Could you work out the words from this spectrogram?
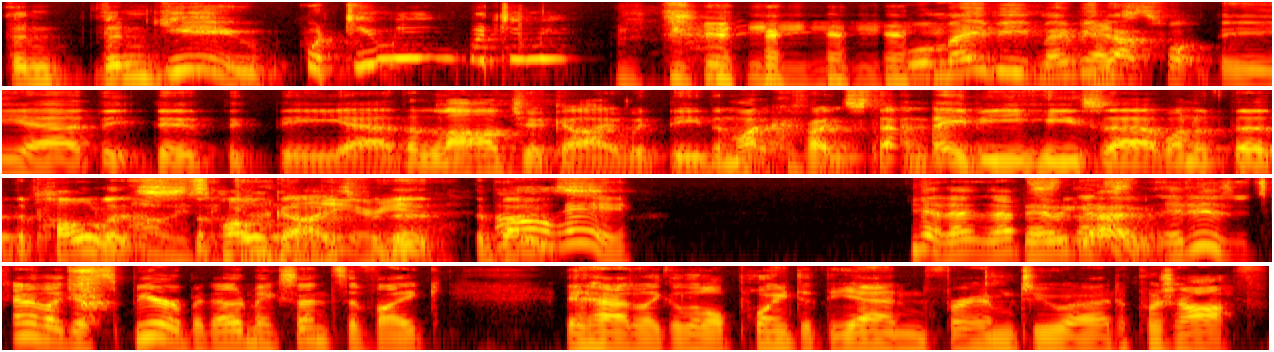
than than you. What do you mean? What do you mean? well, maybe maybe Yes. that's what the uh, the the the the, uh, the larger guy with the, the microphone stand. Maybe he's uh, one of the the polars, Oh, the pole guys gondolier, for the, yeah. the Oh boats. hey. Yeah, that, that's, There we that's go. it is. It's kind of like a spear, but that would make sense if like it had like a little point at the end for him to uh, to push off.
